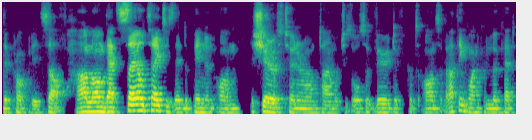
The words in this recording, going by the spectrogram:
the property itself. How long that sale takes is then dependent on the sheriff's turnaround time, which is also very difficult to answer. But I think one can look at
